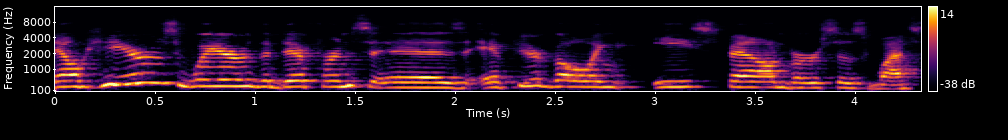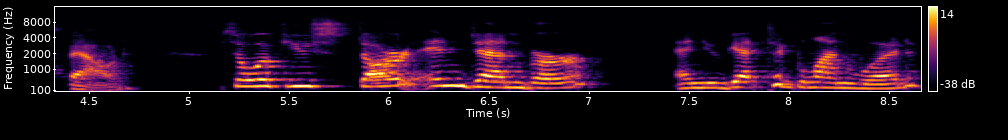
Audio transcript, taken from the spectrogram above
Now, here's where the difference is if you're going eastbound versus westbound. So, if you start in Denver and you get to Glenwood,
